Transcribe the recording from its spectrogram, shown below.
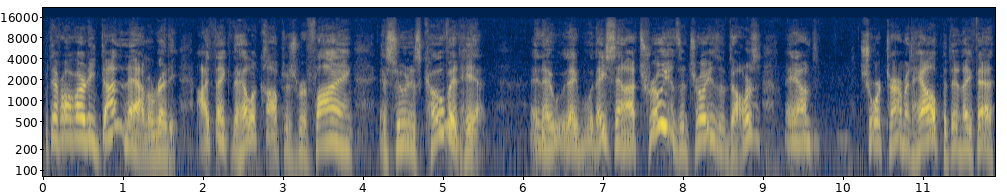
But they've already done that already. I think the helicopters were flying as soon as COVID hit. And they, they, they sent out trillions and trillions of dollars, and short term it helped, but then they had,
